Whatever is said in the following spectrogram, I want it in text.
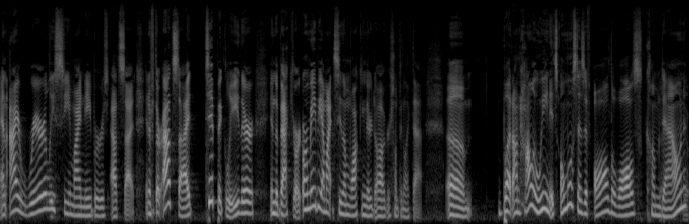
And I rarely see my neighbors outside. And if they're outside, typically they're in the backyard, or maybe I might see them walking their dog or something like that. Um, but on Halloween, it's almost as if all the walls come down.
